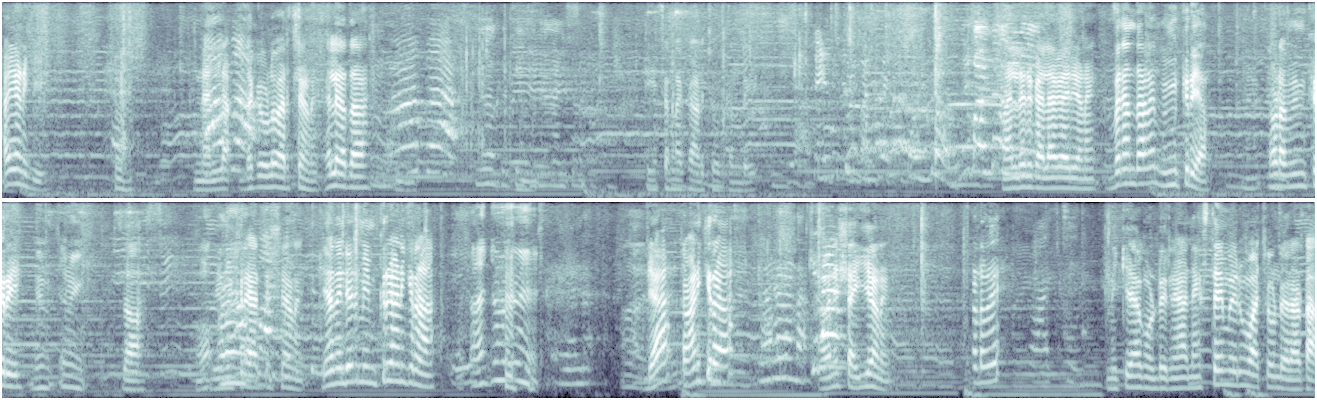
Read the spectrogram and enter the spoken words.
ഹായ് കാണിക്കേ. നല്ല ഇതൊക്കെ ഇവൾ വരച്ചാണ് അല്ലേ അതാ ടീച്ചറിനെ കാണിച്ചു കൊടുക്കുന്നുണ്ട് നല്ലൊരു കലാകാരിയാണ്. ഇവനെന്താണ്? മിമിക്രിയാ? അവിടെ മിമിക്രി? മിമിക്രി ആർട്ടിസ്റ്റ് ആണ് ഞാൻ നിന്റെ ഒരു മിമിക്രി കാണിക്കറാ കാണിക്കറാ ഷൈ ആണ് എനിക്ക് ഞാൻ കൊണ്ടുവരും. നെക്സ്റ്റ് ടൈം വരും വാച്ച് കൊണ്ടുവരാം കേട്ടാ.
